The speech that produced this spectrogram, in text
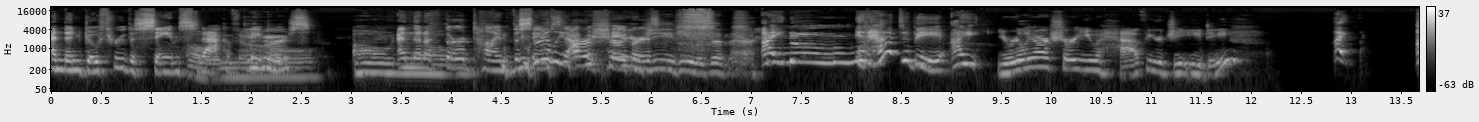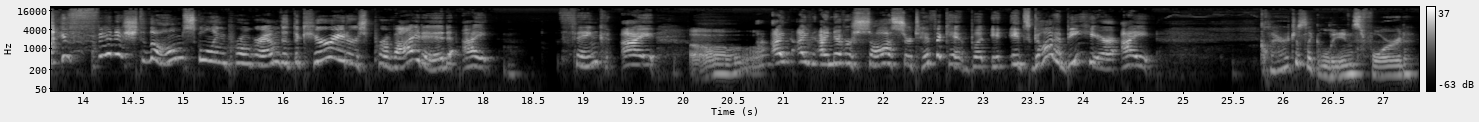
and then go through the same stack Oh, of no. papers Oh, no and then a third time the you same really stack are of sure your papers GED was in there. i No. It had to be i You really are sure you have your GED? i I finished the homeschooling program that the curators provided i think i Oh. i i, I never saw a certificate but it, it's gotta be here i Claire just like leans forward.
